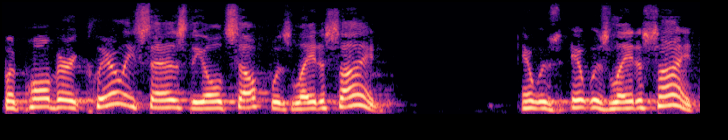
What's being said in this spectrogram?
But Paul very clearly says the old self was laid aside. It was, it was laid aside.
